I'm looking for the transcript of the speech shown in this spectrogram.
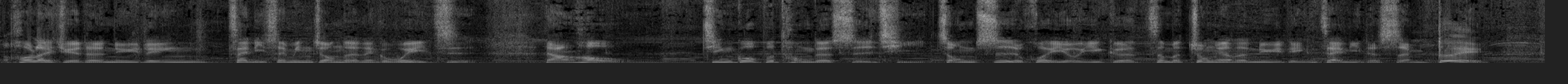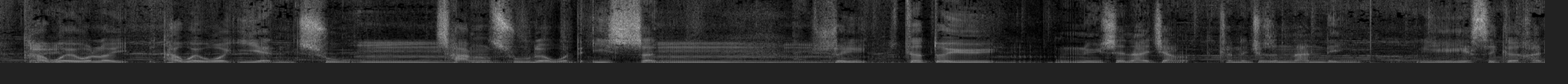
后来觉得女伶在你生命中的那个位置，然后经过不同的时期，总是会有一个这么重要的女伶在你的身边。对，她为我了，她为我演出，嗯，唱出了我的一生。嗯，所以这对于女生来讲，可能就是男伶。也也是个很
